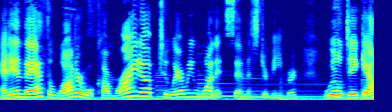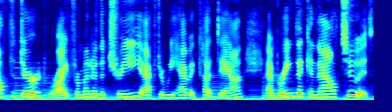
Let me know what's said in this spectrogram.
and in that the water will come right up to where we want it, said Mr. Beaver. We'll dig out the dirt right from under the tree after we have it cut down and bring the canal to it.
